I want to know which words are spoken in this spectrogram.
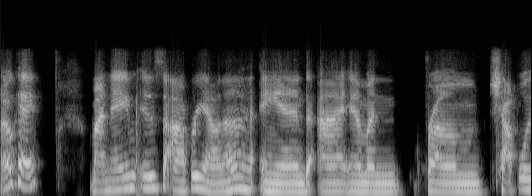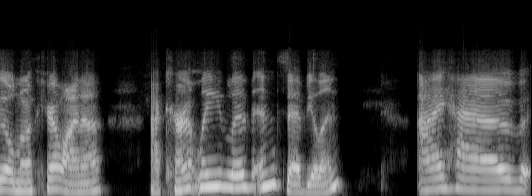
Okay. My name is Abriana, and I am an, from Chapel Hill, North Carolina. I currently live in Zebulon. I have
